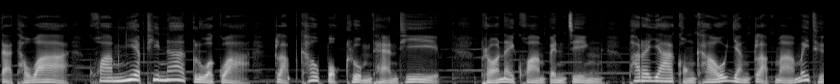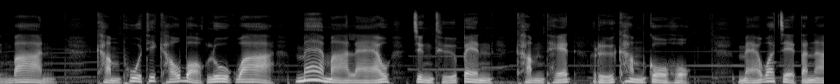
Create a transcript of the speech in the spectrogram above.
แต่ทว่าความเงียบที่น่ากลัวกว่า กลับเข้าปกคลุมแทนที่ เพราะในความเป็นจริง ภรรยาของเขายังกลับมาไม่ถึงบ้าน คำพูดที่เขาบอกลูกว่า แม่มาแล้ว จึงถือเป็นคำเท็จหรือคำโกหก แม้ว่าเจตนา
